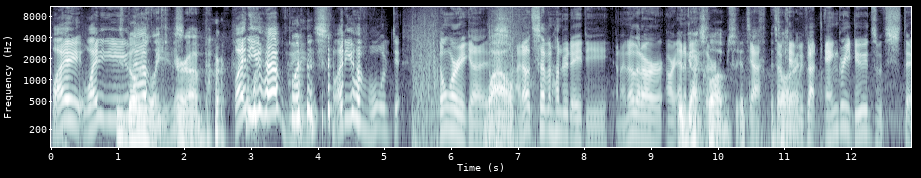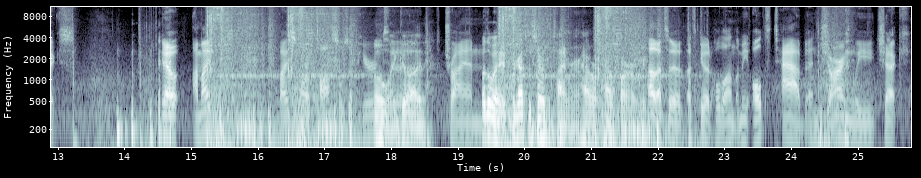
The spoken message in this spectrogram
Why why do you These have like, these? or uh, Why do you have these? why do you have... Don't worry, guys. Wow. I know it's 700 AD, and I know that our our we've got enemies are. clubs. It's Yeah, it's it's okay. all right. We've got angry dudes with sticks. you know, I might buy some more apostles up here. Oh my God. Try and. By the way, I forgot to start the timer. How how far are we? Oh, that's a that's good. Hold on, let me Alt Tab and jarringly check.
